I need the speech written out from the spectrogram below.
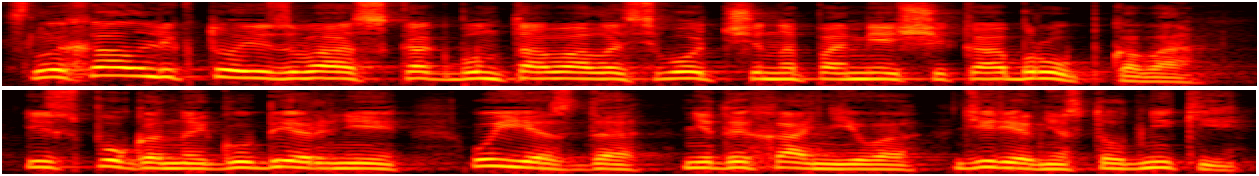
Слыхал ли кто из вас, как бунтовалась вотчина помещика Обрубкова, испуганной губернии уезда Недыханьева, деревня Столбники?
